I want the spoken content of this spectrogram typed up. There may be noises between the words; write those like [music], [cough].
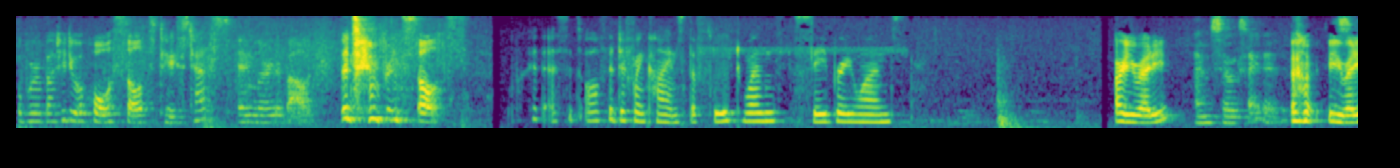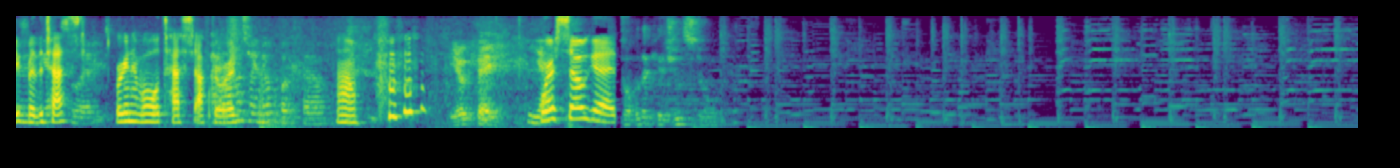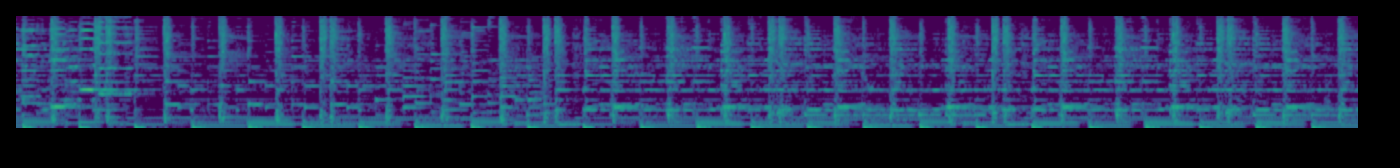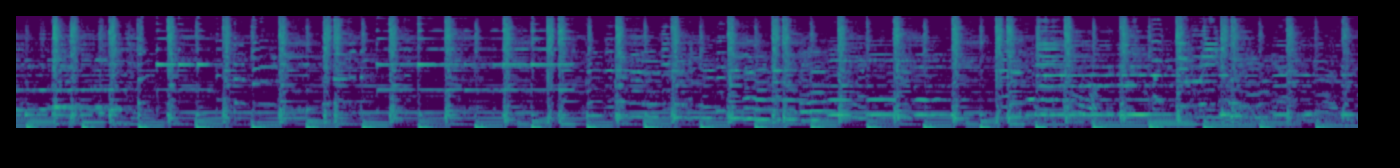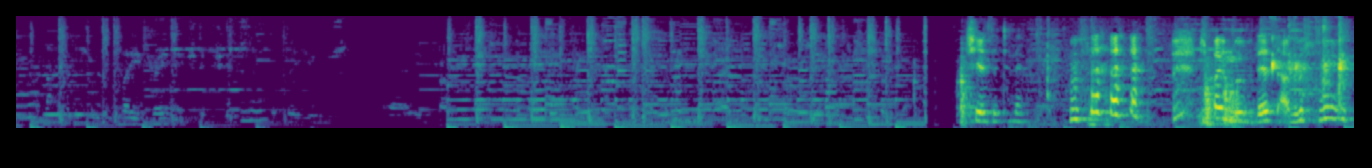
We're about to do a whole salt taste test and learn about the [laughs] different salts. Look at this, it's all the different kinds. The flaked ones, the savory ones. Are you ready? I'm so excited. [laughs] Are you ready for the test? Excellent. We're gonna have a whole test I don't afterwards. have my notebook though. Oh. [laughs] You okay? Yeah. We're so good. Top of the kitchen stove. Cheers it to that. Should probably move this out of the way.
